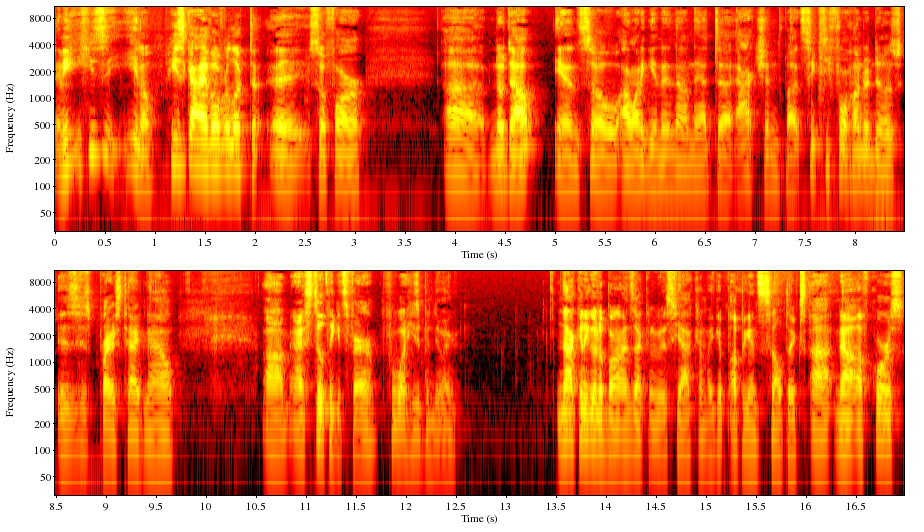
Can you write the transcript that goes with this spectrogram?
and he, he's you know he's a guy I've overlooked uh, so far, uh, no doubt. And so I want to get in on that uh, action. But 6,400 is, is his price tag now, um, and I still think it's fair for what he's been doing. Not going to go to Barnes. Not going to go to Siakam I get up against Celtics. Uh, now, of course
